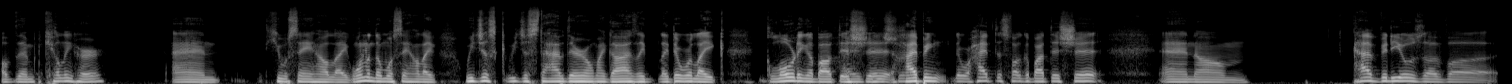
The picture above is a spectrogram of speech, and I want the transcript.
of them killing her, and he was saying how like one of them was saying how like we just we just stabbed her. Oh my god! Like like they were like gloating about this shit, shit. hyping. They were hyped as fuck about this shit, and um, have videos of uh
